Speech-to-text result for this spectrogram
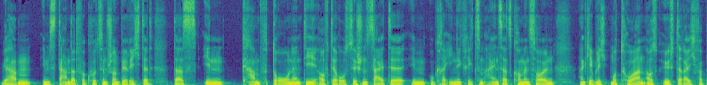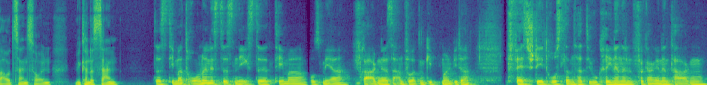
Wir haben im Standard vor kurzem schon berichtet, dass in Kampfdrohnen, die auf der russischen Seite im Ukraine-Krieg zum Einsatz kommen sollen, angeblich Motoren aus Österreich verbaut sein sollen. Wie kann das sein? Das Thema Drohnen ist das nächste Thema, wo es mehr Fragen als Antworten gibt mal wieder. Fest steht, Russland hat die Ukraine in den vergangenen Tagen,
